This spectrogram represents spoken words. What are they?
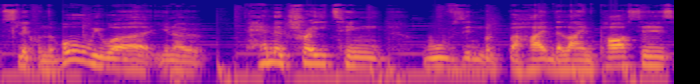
slick on the ball, we were, you know, penetrating Wolves in behind the line passes.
